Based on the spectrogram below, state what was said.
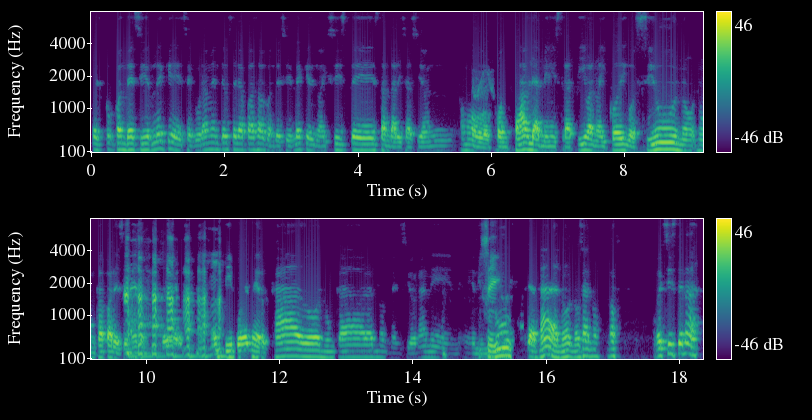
Pues con decirle que seguramente a usted le ha pasado, con decirle que no existe estandarización como contable, administrativa, no hay código SIU, no, nunca aparecemos en tipo de mercado, nunca nos mencionan en, en industria, nada, no, no, o sea, no, no, no existe nada.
